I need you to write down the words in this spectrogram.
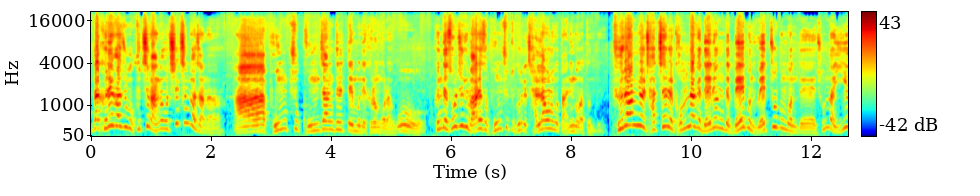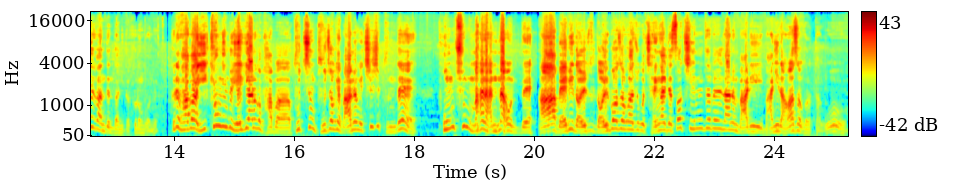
나 그래가지고 9층 안 가고 7층 가잖아. 아, 봉축 공장들 때문에 그런 거라고? 근데 솔직히 말해서 봉축도 그렇게 잘 나오는 것도 아닌 것 같던데. 드랍률 자체를 겁나게 내렸는데 맵은 왜 좁은 건데? 존나 이해가 안 된다니까, 그런 거는. 그래, 봐봐. 이형님도 얘기하는 거 봐봐. 9층 부적의 마명이 79인데, 봉축만 안 나온대. 아, 맵이 넓, 넓어져가지고 쟁할 때 서치 힘들다는 말이 많이 나와서 그렇다고.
